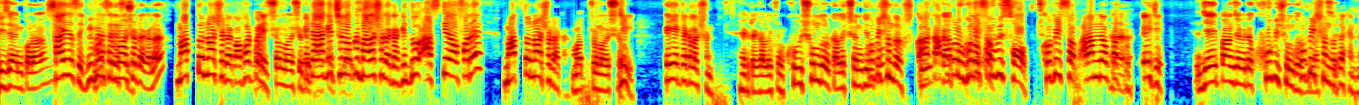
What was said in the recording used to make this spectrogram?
ডিজাইন করা। সাইজ আছে বিভিন্ন সাইজ আছে। নয়শো টাকা না? মাত্র নয়শো টাকা অফার প্রাইস মাত্র নয়শো টাকা এটা আগে ছিল আপনার বারোশো টাকা কিন্তু আজকে অফারে মাত্র নয়শো টাকা। মাত্র নয়শো। জি এই একটা কালেকশন একটা কালেকশন খুবই সুন্দর কালেকশন কিন্তু। খুবই সুন্দর। খুবই- কাপড়গুলো খুবই soft, খুবই সফট আরামদায়ক হ্যাঁ। কাপড় এই যে। যে পাঞ্জাবিটা খুবই সুন্দর খুবই সুন্দর দেখেন।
